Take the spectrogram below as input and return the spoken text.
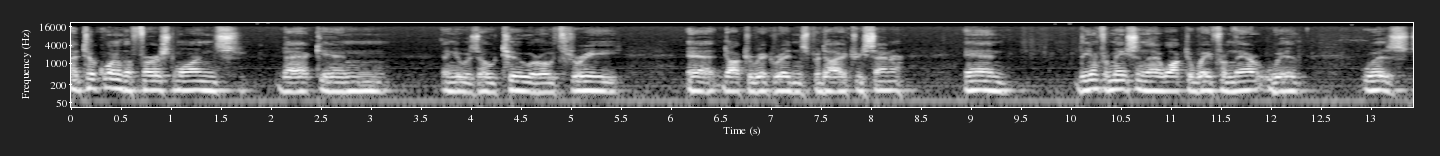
I took one of the first ones back in, I think it was 02 or 03 at Dr. Ric Redden's Podiatry Center. And the information that I walked away from there with was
